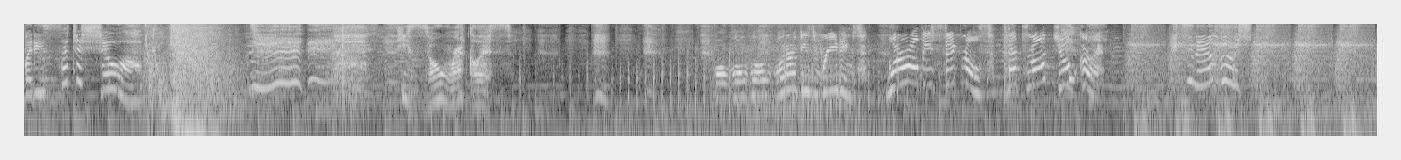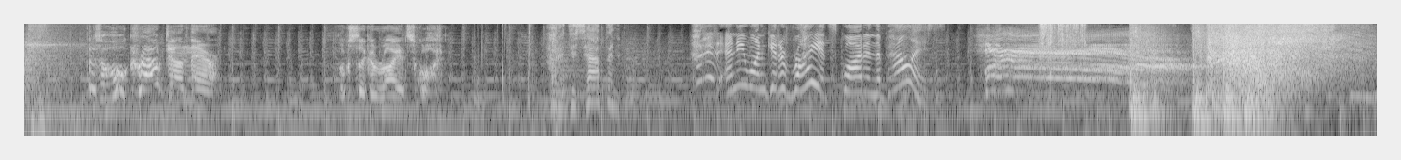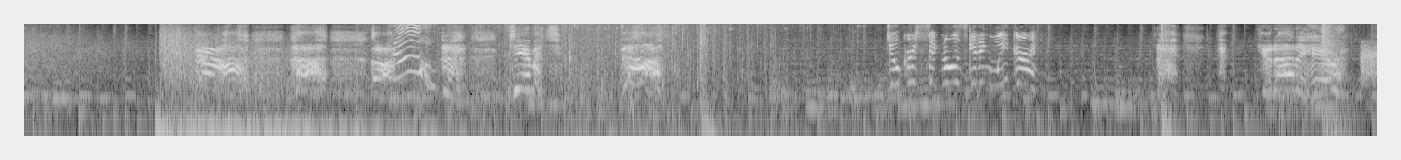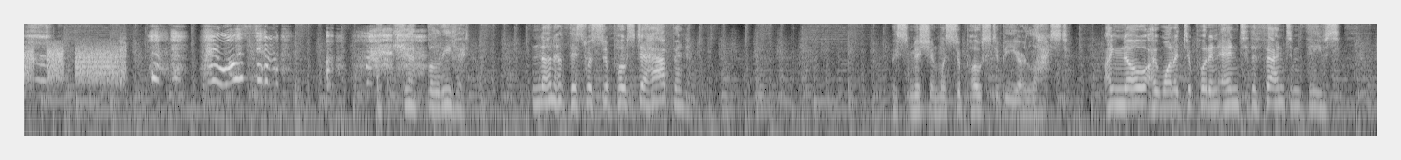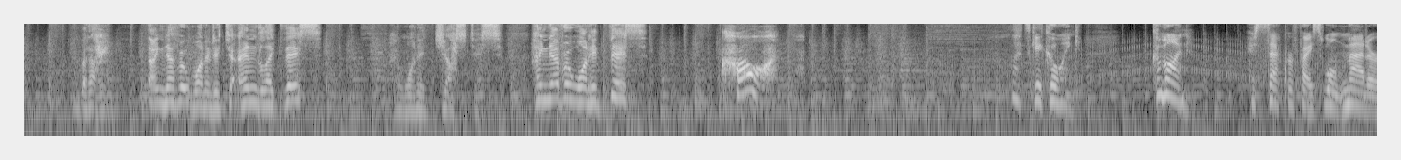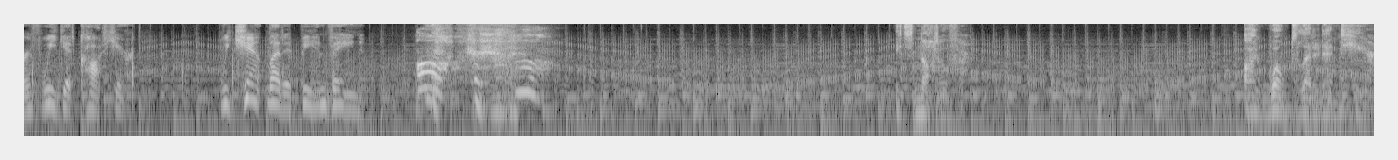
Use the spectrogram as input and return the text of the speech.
but he's such a show-off. he's so reckless. Whoa, whoa, whoa, what are these readings? What are all these signals? That's not Joker! It's an ambush! There's a whole crowd down there! Looks like a riot squad. How did this happen? How did anyone get a riot squad in the palace? Damn it! Joker's signal is getting weaker! Get out of here! I lost him! I can't believe it. None of this was supposed to happen. This mission was supposed to be your last. I know I wanted to put an end to the Phantom Thieves. But I... I never wanted it to end like this. I wanted justice. I never wanted this! Crow, Let's get going. Come on. His sacrifice won't matter if we get caught here. We can't let it be in vain. Oh. It's not over. I won't let it end here.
